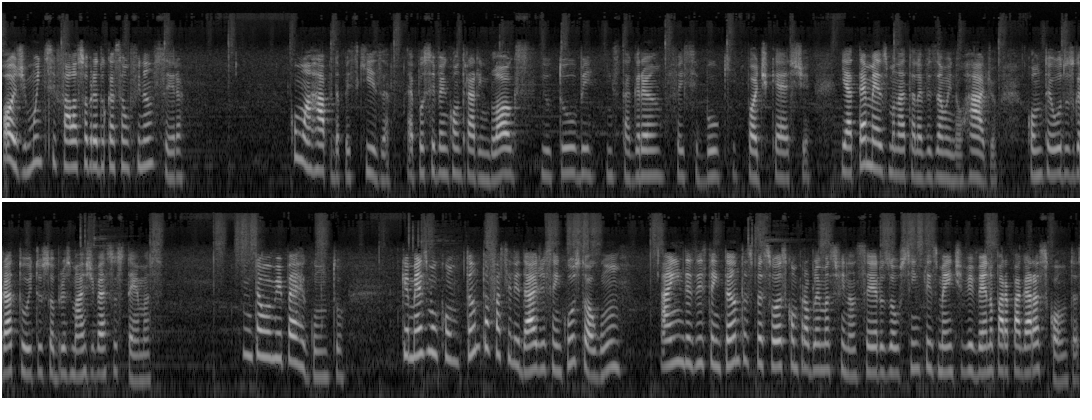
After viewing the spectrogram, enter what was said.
Hoje muito se fala sobre educação financeira. Com uma rápida pesquisa, é possível encontrar em blogs, YouTube, Instagram, Facebook, podcast e até mesmo na televisão e no rádio conteúdos gratuitos sobre os mais diversos temas. Então eu me pergunto, que mesmo com tanta facilidade e sem custo algum, ainda existem tantas pessoas com problemas financeiros ou simplesmente vivendo para pagar as contas?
